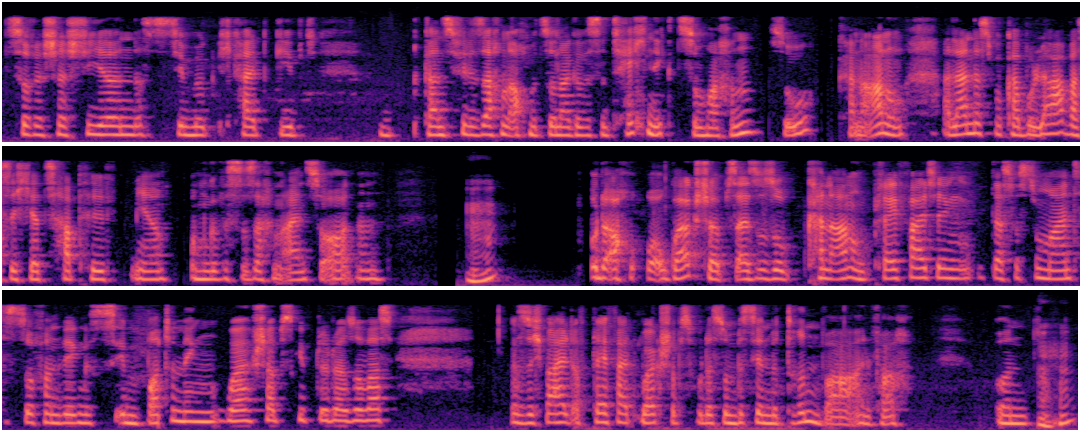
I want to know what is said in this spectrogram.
zu recherchieren, dass es die Möglichkeit gibt, ganz viele Sachen auch mit so einer gewissen Technik zu machen. So, keine Ahnung. Allein das Vokabular, was ich jetzt habe, hilft mir, um gewisse Sachen einzuordnen. Mhm. Oder auch Workshops, also so, keine Ahnung, Playfighting, das, was du meintest, so von wegen, dass es eben Bottoming-Workshops gibt oder sowas also ich war halt auf Playfight-Workshops, wo das so ein bisschen mit drin war einfach. Und mhm.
